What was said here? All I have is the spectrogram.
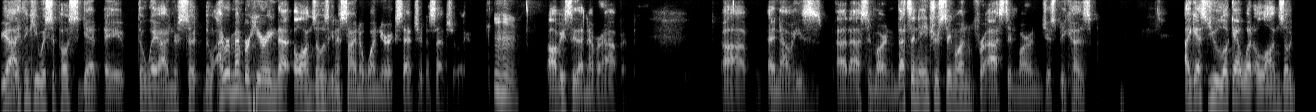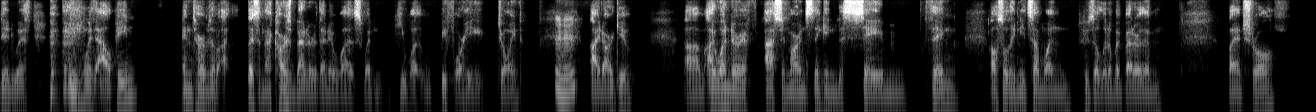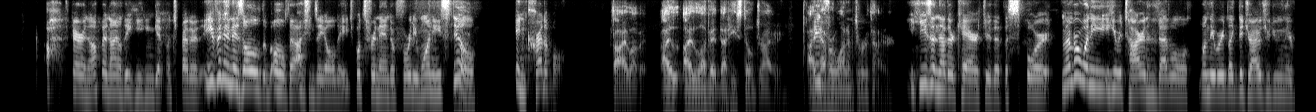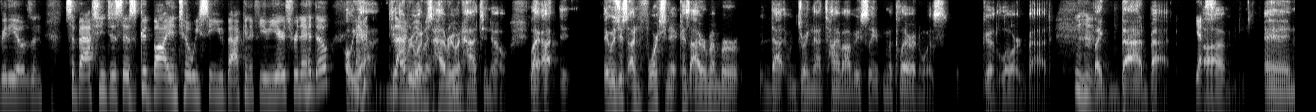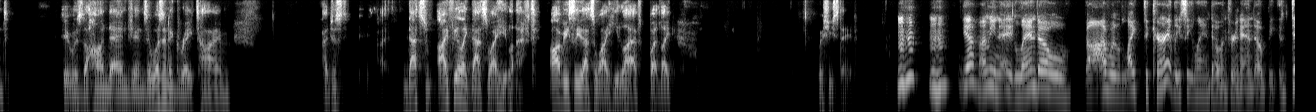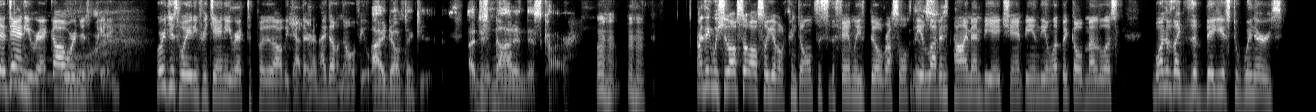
Yeah, I think he was supposed to get a the way I understood. The, I remember hearing that Alonso was going to sign a one year extension. Essentially, mhm. obviously that never happened. Uh, and now he's at Aston Martin. That's an interesting one for Aston Martin, just because. I guess you look at what Alonso did with with Alpine in terms of listen, that car's better than it was when he was before he joined. Mhm. I'd argue. Um, I wonder if Aston Martin's thinking the same thing. Also, they need someone who's a little bit better than Lance Stroll. Ah, fair enough, and I don't think he can get much better. Even in his old, old, I shouldn't say old age. What's Fernando? Forty-one. He's still incredible. Oh, I love it. I I love it that he's still driving. I It's- never want him to retire. he's another character that the sport remember when he he retired and Vettel when they were like the drivers were doing their videos and Sebastian just says goodbye until we see you back in a few years Fernando Oh yeah, Exactly everyone's everyone had to know. Like I, it, it was just unfortunate because I remember that during that time, obviously McLaren was good lord bad, Mhm. like bad bad. yes um, and it was the Honda engines. It wasn't a great time. I just that's I feel like that's why he left. Obviously, that's why he left, but like, wish he stayed. Mm-hmm, yeah I mean hey, Lando I would like to currently see Lando and Fernando be, Danny Ooh, Rick oh we're just waiting we're just waiting for Danny Ric to put it all together and I don't know if he will I don't think he, uh, just not in this car. Mm-hmm, mm-hmm. I think we should also also give our condolences to the family of Bill Russell, the Yes. 11-time NBA champion, the Olympic gold medalist, one of like the biggest winners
